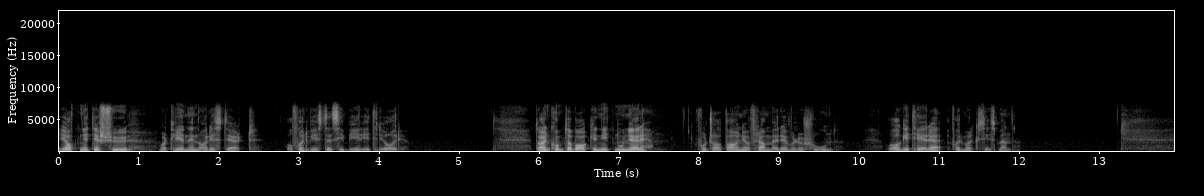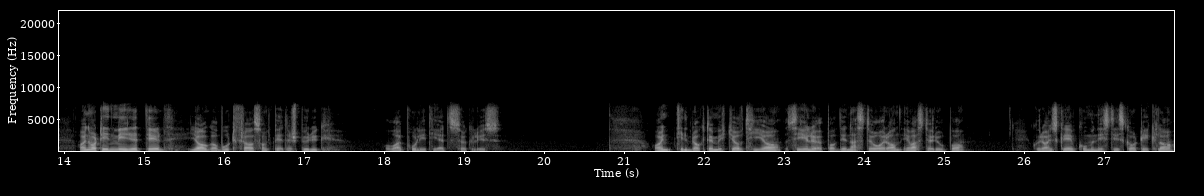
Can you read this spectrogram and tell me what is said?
I 1897 ble Lenin arrestert og forvist til Sibir i tre år. Da han kom tilbake i 1900, fortsatte han å fremme revolusjon og agitere for marxismen. Han ble imidlertid jaga bort fra St. Petersburg og var politiets søkelys. Han tilbrakte mye av tida si i løpet av de neste årene i Vest-Europa, hvor han skrev kommunistiske artikler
